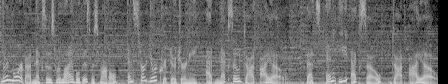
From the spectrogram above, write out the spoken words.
Learn more about Nexo's reliable business model and start your crypto journey at nexo.io. That's N E X O.io.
